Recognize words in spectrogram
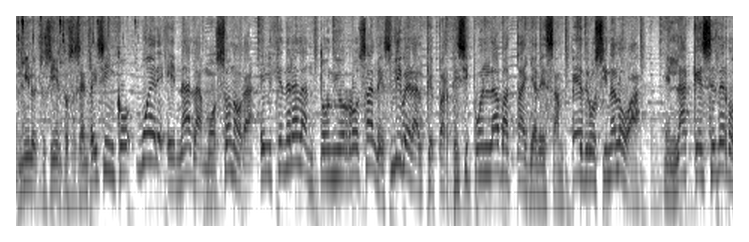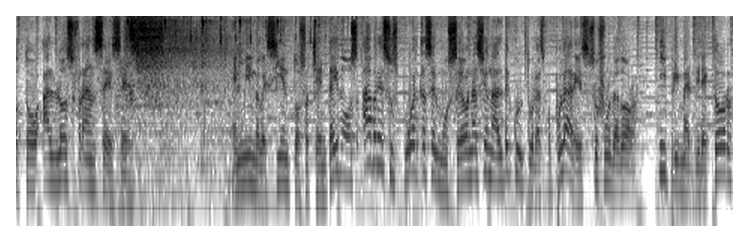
En 1865 muere en Álamo, Sonora, el general Antonio Rosales, liberal que participó en la batalla de San Pedro, Sinaloa, en la que se derrotó a los franceses. En 1982 abre sus puertas el Museo Nacional de Culturas Populares. Su fundador y primer director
